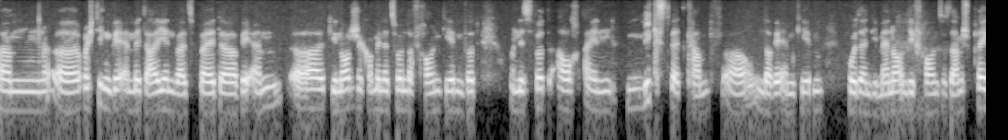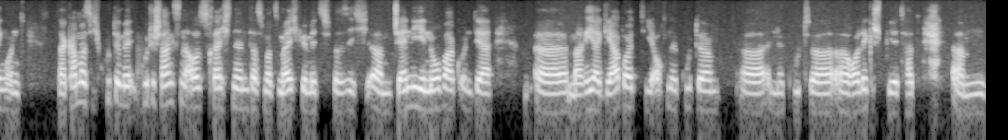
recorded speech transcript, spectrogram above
ähm, äh, richtigen WM-Medaillen, weil es bei der WM äh, die nordische Kombination der Frauen geben wird. Und es wird auch ein Mixed-Wettkampf äh, um der WM geben, wo dann die Männer und die Frauen zusammenspringen. Und da kann man sich gute, gute Chancen ausrechnen, dass man zum Beispiel mit was ich, ähm, Jenny Novak und der äh, Maria Gerbert, die auch eine gute, äh, eine gute äh, Rolle gespielt hat, ähm,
